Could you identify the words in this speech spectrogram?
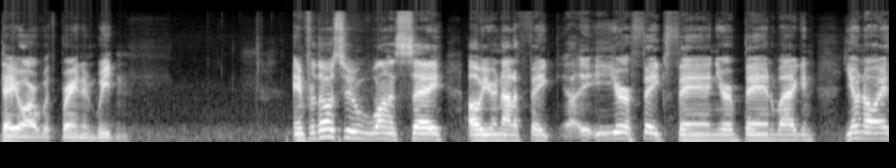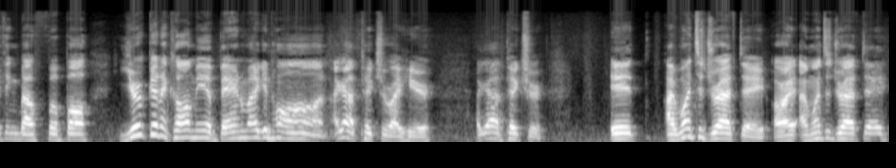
they are with Brandon Weeden. And for those who want to say, "Oh, you're not a fake, uh, you're a fake fan, you're a bandwagon, you don't know anything about football," you're gonna call me a bandwagon? Hold on, I got a picture right here. I got a picture. It. I went to draft day. All right, I went to draft day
